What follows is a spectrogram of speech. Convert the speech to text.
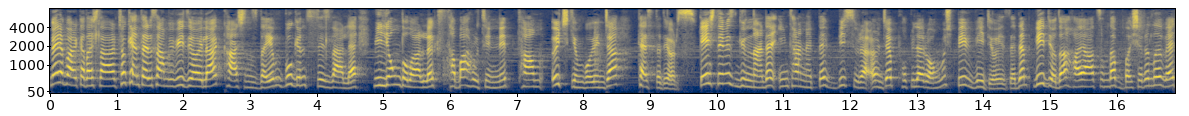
Merhaba arkadaşlar. Çok enteresan bir videoyla karşınızdayım. Bugün sizlerle milyon dolarlık sabah rutinini tam 3 gün boyunca test ediyoruz. Geçtiğimiz günlerde internette bir süre önce popüler olmuş bir video izledim. Videoda hayatında başarılı ve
